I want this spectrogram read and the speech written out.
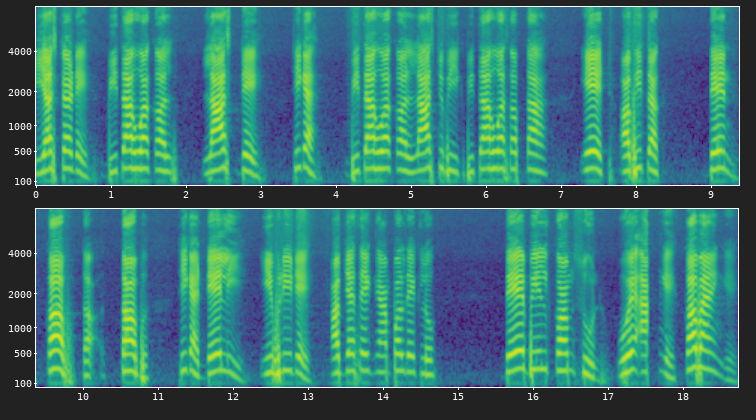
यस्टरडे बीता हुआ कल। लास्ट डे ठीक है? बीता हुआ कल। लास्ट वीक बीता हुआ सप्ताह। एट अभी तक। देन कब? तब। ठीक है? डेली एवरी डे अब जैसे एग्जांपल देख लो। दे विल कम सून वे आएँगे। कब आएँगे?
